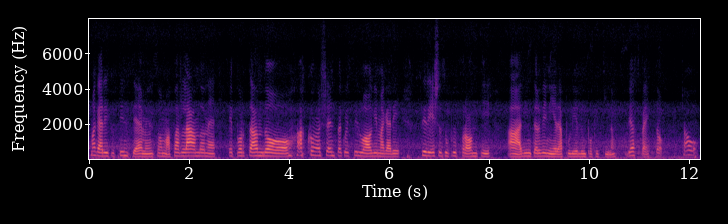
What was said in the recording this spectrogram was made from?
Magari tutti insieme insomma parlandone e portando a conoscenza questi luoghi magari si riesce su più fronti ad intervenire, a pulirli un pochettino. Vi aspetto, ciao!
